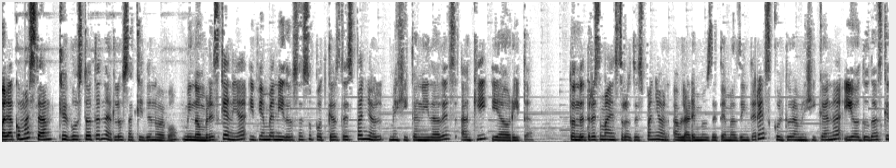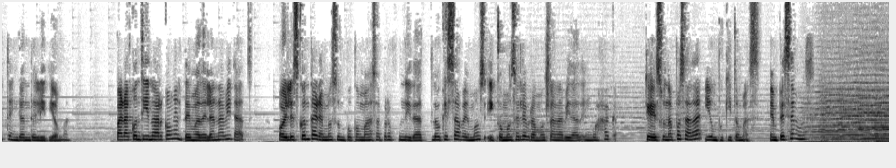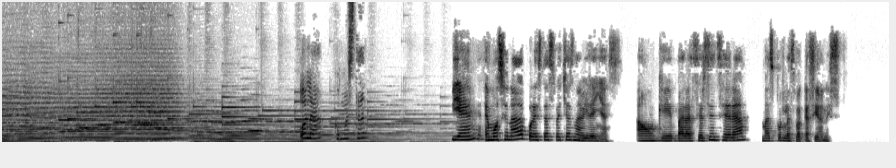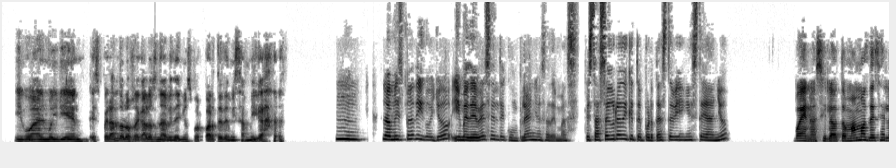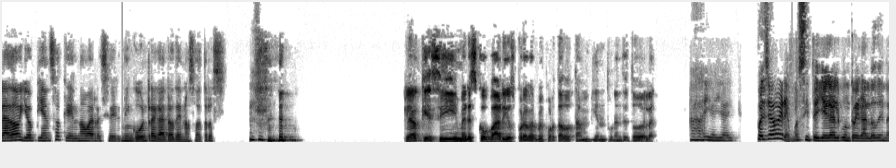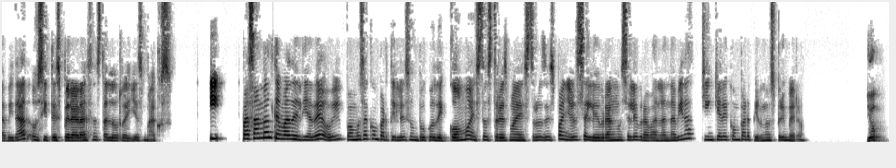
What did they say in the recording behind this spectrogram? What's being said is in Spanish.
Hola, ¿cómo están? Qué gusto tenerlos aquí de nuevo. Mi nombre es Kenia y bienvenidos a su podcast de español Mexicanidades aquí y ahorita, donde tres maestros de español hablaremos de temas de interés, cultura mexicana y o dudas que tengan del idioma. Para continuar con el tema de la Navidad, hoy les contaremos un poco más a profundidad lo que sabemos y cómo celebramos la Navidad en Oaxaca, que es una posada y un poquito más. Empecemos. Hola, ¿cómo están? Bien, emocionada por estas fechas navideñas, aunque para ser sincera, más por las vacaciones. Igual, muy bien, esperando los regalos navideños por parte de mis amigas. Mm, lo mismo digo yo y me debes el de cumpleaños además. ¿Estás seguro de que te portaste bien este año? Bueno, si lo tomamos de ese lado, yo pienso que él no va a recibir ningún regalo de nosotros. Claro que sí, merezco varios por haberme portado tan bien durante todo el año. Ay, ay, ay. Pues ya veremos si te llega algún regalo de Navidad o si te esperarás hasta los Reyes Magos. Y pasando al tema del día de hoy, vamos a compartirles un poco de cómo estos tres maestros de español celebran o celebraban la Navidad. ¿Quién quiere compartirnos primero? Yo,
